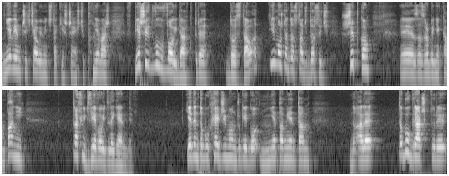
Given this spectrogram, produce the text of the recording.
nie wiem, czy chciałbym mieć takie szczęście, ponieważ w pierwszych dwóch wojdach, które dostał, a je można dostać dosyć szybko e, za zrobienie kampanii, trafił dwie Void Legendy. Jeden to był Hegemon, drugiego nie pamiętam, no ale to był gracz, który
